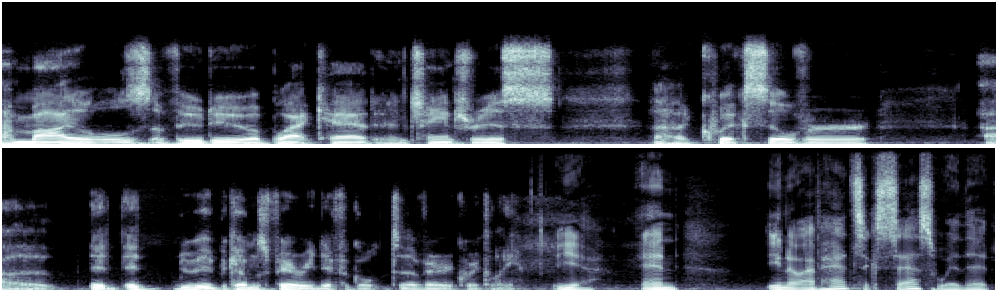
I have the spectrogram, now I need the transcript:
a Miles, a Voodoo, a Black Cat, an Enchantress, uh, Quicksilver, uh, it, it it becomes very difficult uh, very quickly. Yeah. And, you know, I've had success with it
